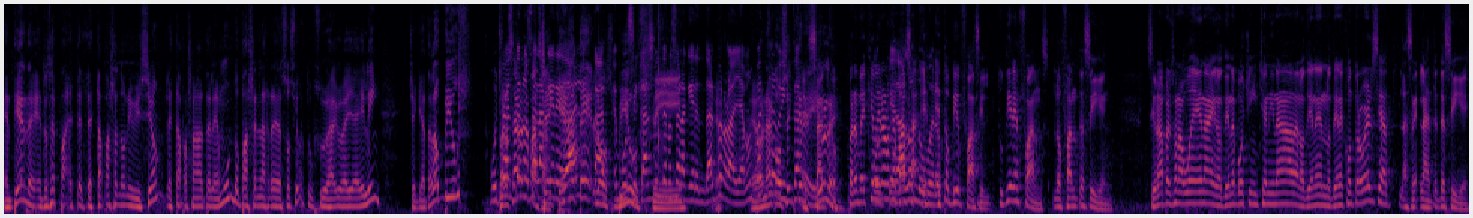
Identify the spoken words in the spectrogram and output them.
¿Entiendes? Entonces pa- te, te está pasando a Univisión, le está pasando a Telemundo, pasa en las redes sociales, tú subes algo de Yailin, chequeate los views. Mucha gente ¿sabes no se la quiere dar, los views, musicalmente sí. no se la quieren dar, pero la llaman Es para una cosa entrevistas. increíble. Exacto. Pero es que mira lo que pasa. los números. Esto es bien fácil. Tú tienes fans, los fans te siguen. Si una persona buena y no tienes bochinche ni nada, no tienes, no tienes controversia, la, la gente te sigue.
